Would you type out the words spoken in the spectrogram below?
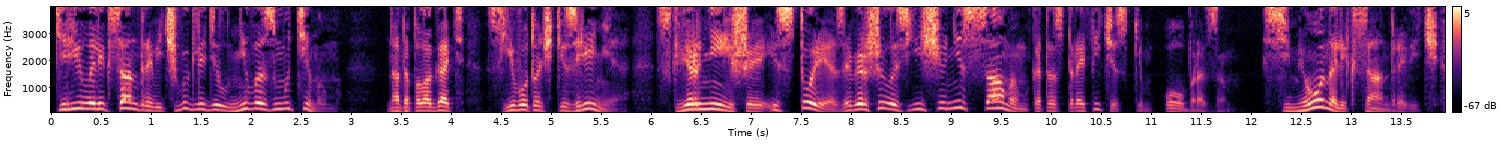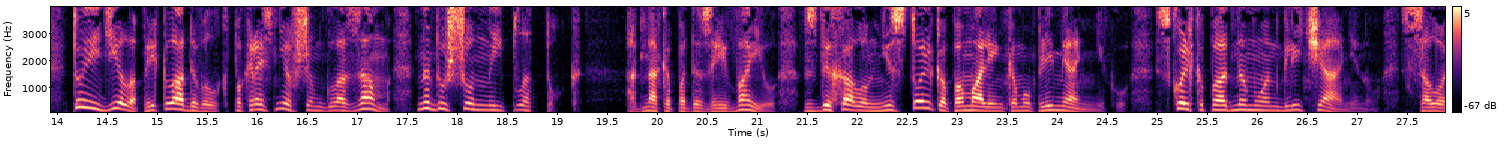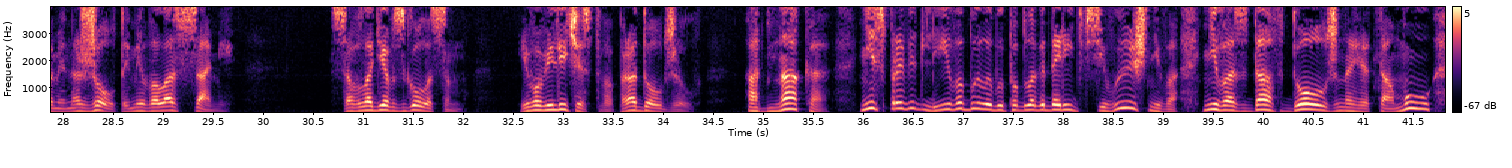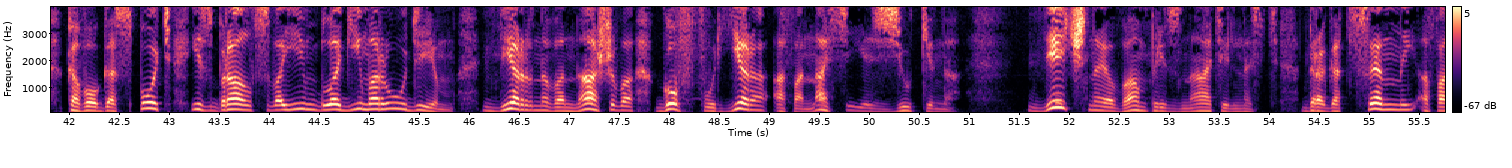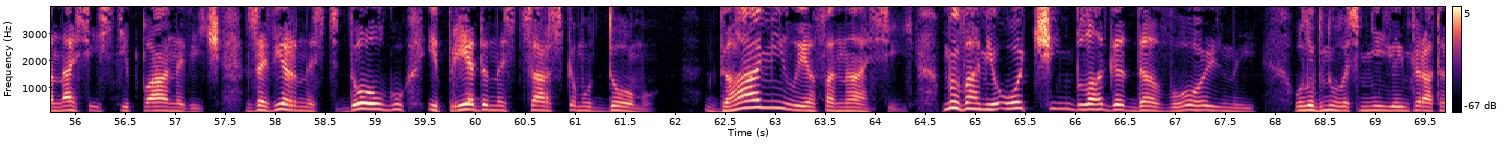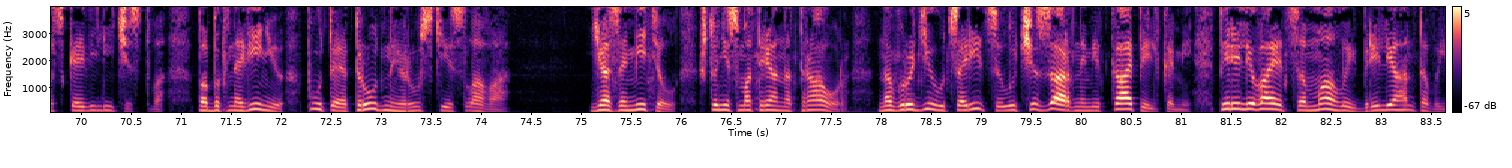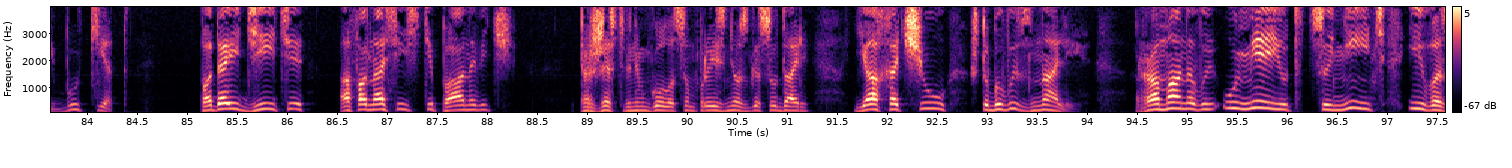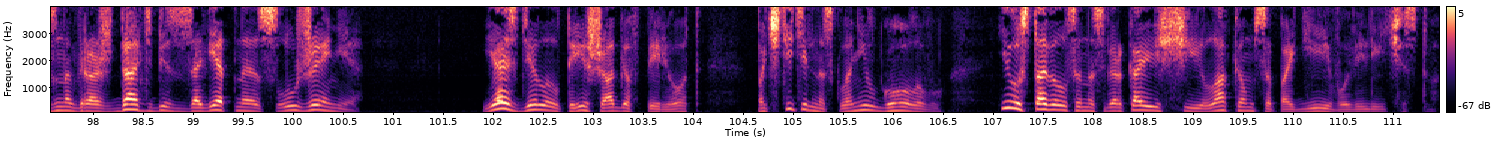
Кирилл Александрович выглядел невозмутимым. Надо полагать, с его точки зрения, сквернейшая история завершилась еще не самым катастрофическим образом. Симеон Александрович то и дело прикладывал к покрасневшим глазам надушенный платок. Однако, подозреваю, вздыхал он не столько по маленькому племяннику, сколько по одному англичанину с соломенно-желтыми волосами. Совладев с голосом, его Величество продолжил — Однако несправедливо было бы поблагодарить Всевышнего, не воздав должное тому, кого Господь избрал своим благим орудием, верного нашего гоффурьера Афанасия Зюкина. Вечная вам признательность, драгоценный Афанасий Степанович, за верность долгу и преданность царскому дому. «Да, милый Афанасий, мы вами очень благодовольны», — улыбнулось мне ее императорское величество, по обыкновению путая трудные русские слова. Я заметил, что, несмотря на траур, на груди у царицы лучезарными капельками переливается малый бриллиантовый букет. «Подойдите, Афанасий Степанович!» — торжественным голосом произнес государь. Я хочу, чтобы вы знали, Романовы умеют ценить и вознаграждать беззаветное служение. Я сделал три шага вперед, почтительно склонил голову и уставился на сверкающие лаком сапоги его величества.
